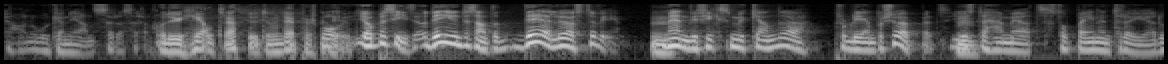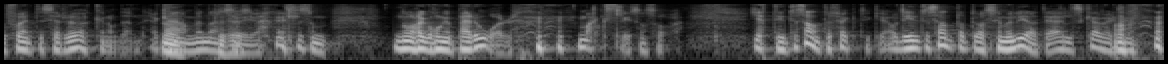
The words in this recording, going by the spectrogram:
vi har olika nyanser och sådär. Och det är ju helt rätt utifrån det Och, perspektivet. ja, precis. Och det är ju intressant att det löste vi. Mm. Men vi fick så mycket andra problem på köpet. Just Mm. det här med att stoppa in en tröja, då får jag inte se röken av den. Jag kan Nej, använda en precis. tröja liksom, några gånger per år. Max liksom så. Jätteintressant effekt tycker jag. Och det är intressant att du har simulerat det. Jag älskar verkligen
